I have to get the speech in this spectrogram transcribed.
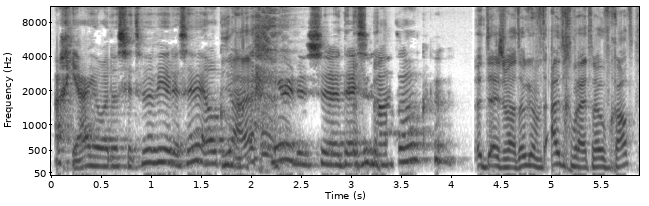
Ach ja, joh, daar zitten we weer eens, hè? Elke ja, keer, dus uh, deze maand ook. Deze maand ook, hebben het uitgebreid erover gehad.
